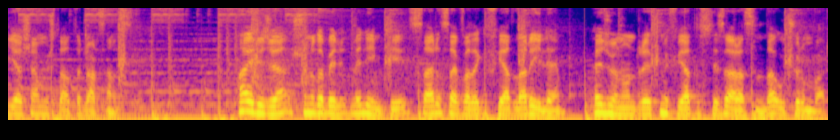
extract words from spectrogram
yaşanmıştı hatırlarsanız. Ayrıca şunu da belirtmeliyim ki sarı sayfadaki fiyatları ile Peugeot'un resmi fiyat listesi arasında uçurum var.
